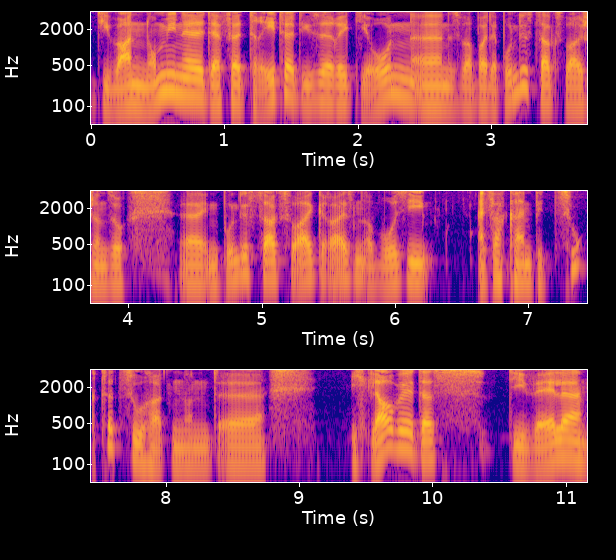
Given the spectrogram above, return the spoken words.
Die waren nominell der Vertreter dieser Region, das war bei der Bundestagswahl schon so, in Bundestagswahlkreisen, obwohl sie einfach keinen Bezug dazu hatten. Und ich glaube, dass die Wähler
